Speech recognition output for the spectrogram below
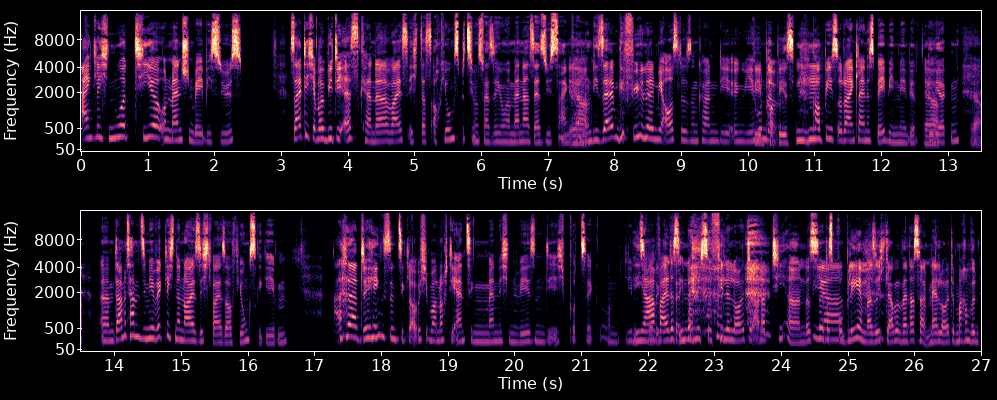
eigentlich nur Tier- und Menschenbabys süß. Seit ich aber BTS kenne, weiß ich, dass auch Jungs beziehungsweise junge Männer sehr süß sein können Ja. und dieselben Gefühle in mir auslösen können, die irgendwie Wie Hunde, Puppies. Mhm. Puppies oder ein kleines Baby in mir be Ja. bewirken. Ja. Ähm, damit haben sie mir wirklich eine neue Sichtweise auf Jungs gegeben. Allerdings sind sie, glaube ich, immer noch die einzigen männlichen Wesen, die ich putzig und liebenswürdig Ja, weil das eben finde. noch nicht so viele Leute adaptieren. Das ist ja. Ja. das Problem. Also ich glaube, wenn das halt mehr Leute machen würden,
